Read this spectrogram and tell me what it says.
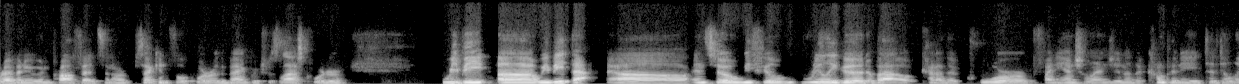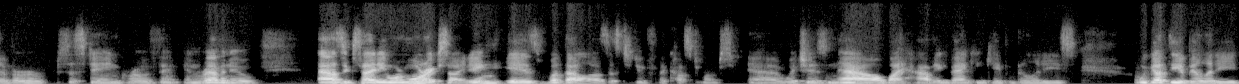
revenue and profits in our second full quarter of the bank, which was last quarter, we beat uh, we beat that, uh, and so we feel really good about kind of the core financial engine of the company to deliver sustained growth in, in revenue. As exciting or more exciting is what that allows us to do for the customers, uh, which is now by having banking capabilities, we got the ability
